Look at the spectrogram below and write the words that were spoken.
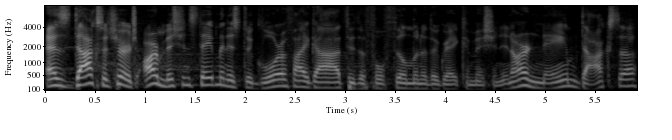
as Doxa Church, our mission statement is to glorify God through the fulfillment of the Great Commission. In our name, Doxa,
